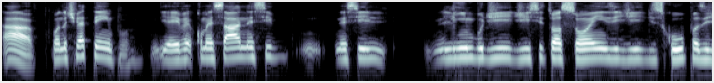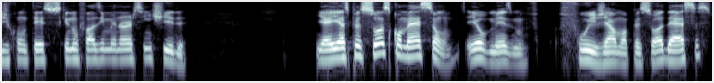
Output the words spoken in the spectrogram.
Ah, quando tiver tempo. E aí vai começar nesse, nesse limbo de, de situações e de desculpas e de contextos que não fazem menor sentido. E aí as pessoas começam, eu mesmo fui já uma pessoa dessas,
